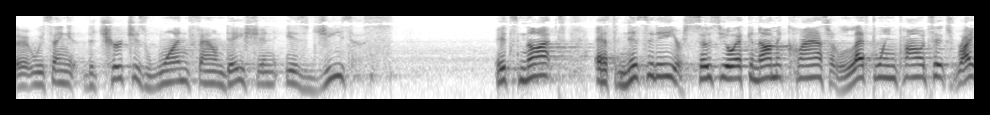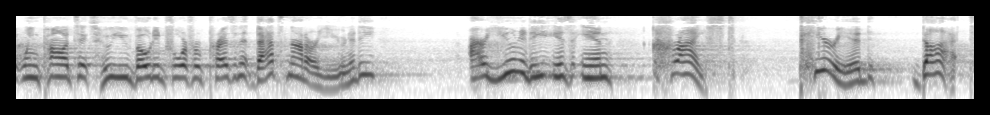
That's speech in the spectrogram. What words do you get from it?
uh, we saying it, the church's one foundation is Jesus. It's not ethnicity or socioeconomic class or left wing politics, right wing politics, who you voted for for president. That's not our unity. Our unity is in Christ. Period. Dot.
